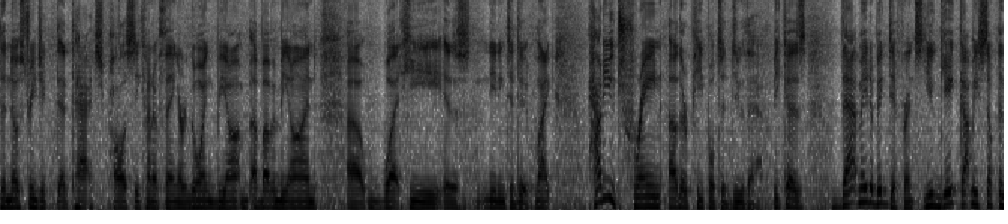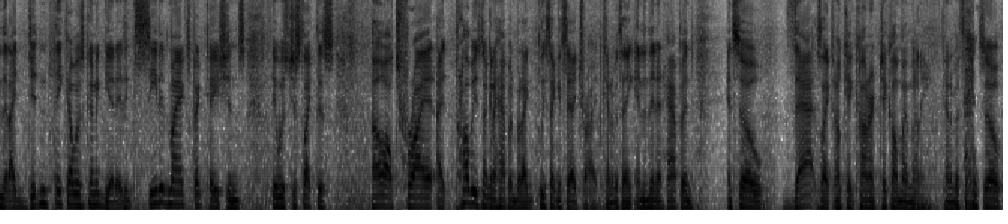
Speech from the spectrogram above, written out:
the no strings attached policy kind of thing, or going beyond, above and beyond uh, what he is needing to do. Like, how do you train other people to do that? Because that made a big difference. You got me something that I didn't think I was going to get. It exceeded my expectations. It was just like this. Oh, I'll try it. I probably it's not going to happen, but I, at least I can say I tried, kind of a thing. And then it happened, and so that's like, okay, Conor, take all my money, kind of a thing. So,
